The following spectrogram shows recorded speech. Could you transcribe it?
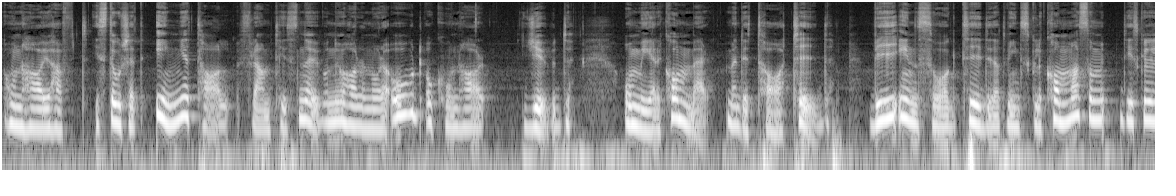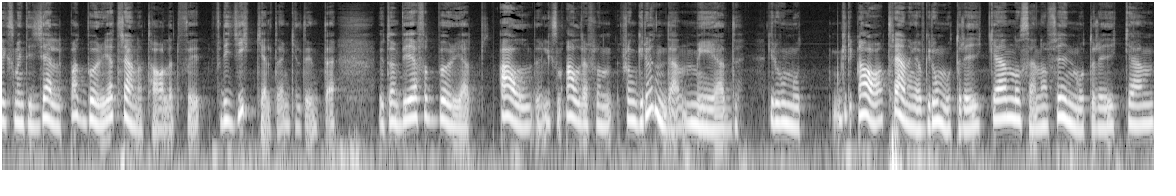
hon har ju haft i stort sett inget tal fram tills nu. Och nu har hon några ord och hon har ljud. Och mer kommer, men det tar tid. Vi insåg tidigt att vi inte skulle komma som... Det skulle liksom inte hjälpa att börja träna talet för, för det gick helt enkelt inte. Utan vi har fått börja all, liksom allra från, från grunden med grovmot, ja, träning av grovmotoriken och sen av finmotoriken.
